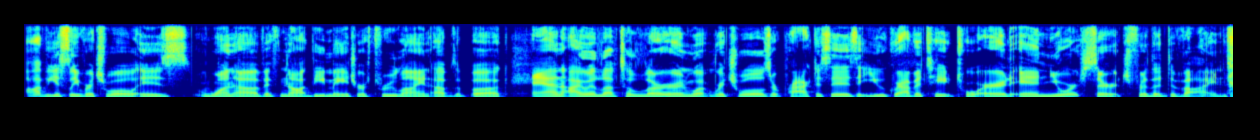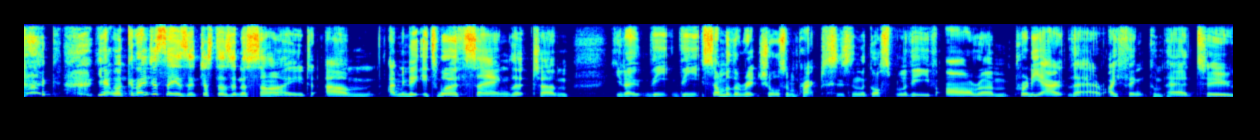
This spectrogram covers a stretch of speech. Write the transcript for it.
Obviously, ritual is one of, if not the major through line of the book. And I would love to learn what rituals or practices that you gravitate toward in your search for the divine. Yeah, well, can I just say, as it just as an aside, um, I mean, it's worth saying that um, you know the the some of the rituals and practices in the Gospel of Eve are um, pretty out there. I think compared to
